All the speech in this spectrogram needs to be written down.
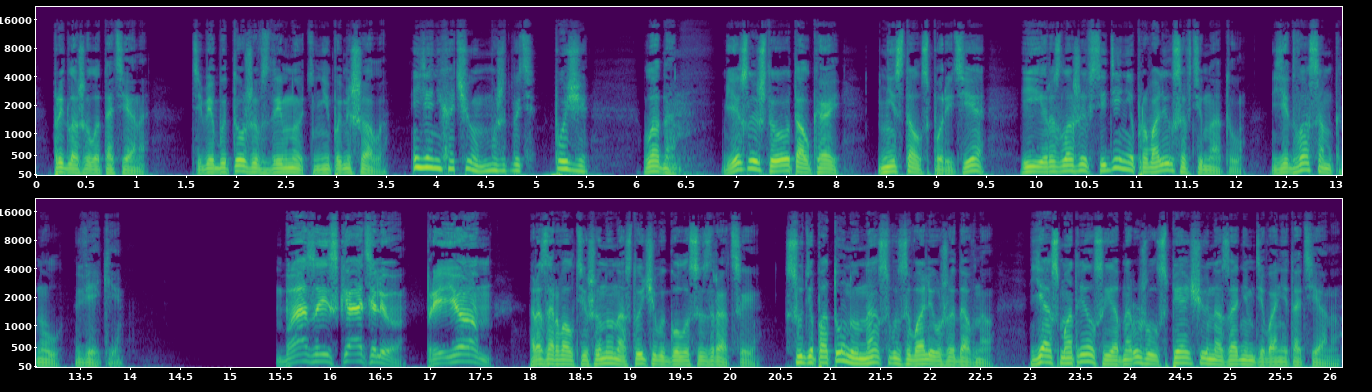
— предложила Татьяна. «Тебе бы тоже вздремнуть не помешало». «Я не хочу, может быть, позже». «Ладно, если что, толкай». Не стал спорить я и, разложив сиденье, провалился в темноту. Едва сомкнул веки. «База искателю! Прием!» — разорвал тишину настойчивый голос из рации. Судя по тону, нас вызывали уже давно — я осмотрелся и обнаружил спящую на заднем диване Татьяну.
